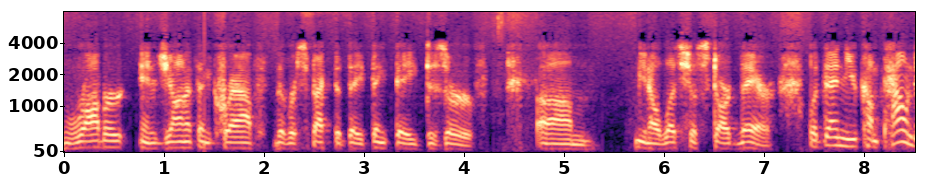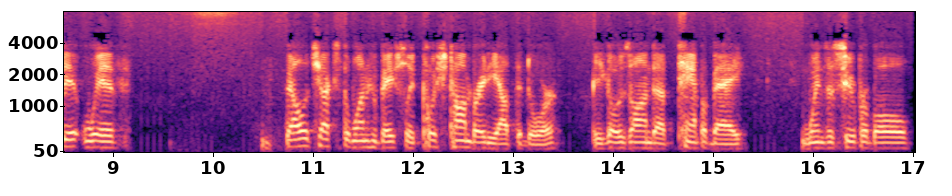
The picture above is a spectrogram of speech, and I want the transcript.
Robert and Jonathan Kraft the respect that they think they deserve. Um, you know, let's just start there. But then you compound it with Belichick's the one who basically pushed Tom Brady out the door. He goes on to Tampa Bay, wins a Super Bowl,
